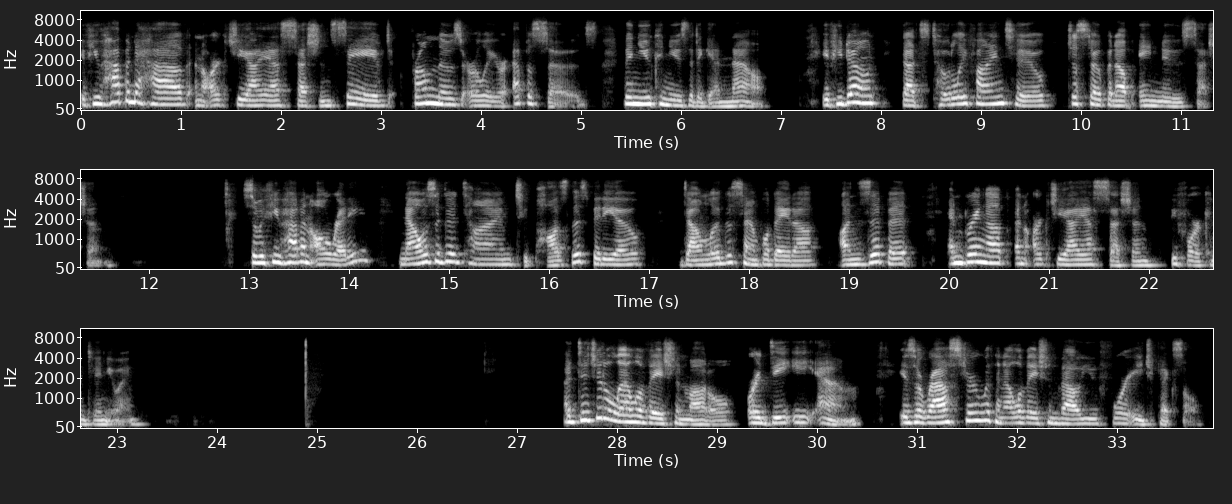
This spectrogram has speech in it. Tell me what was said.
If you happen to have an ArcGIS session saved from those earlier episodes, then you can use it again now. If you don't, that's totally fine too. Just open up a new session. So if you haven't already, now is a good time to pause this video, download the sample data, unzip it, and bring up an ArcGIS session before continuing. A digital elevation model, or DEM, is a raster with an elevation value for each pixel.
